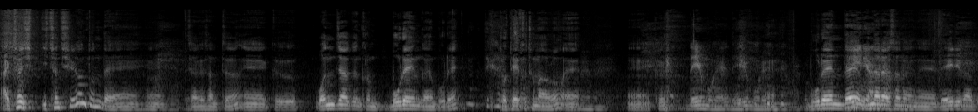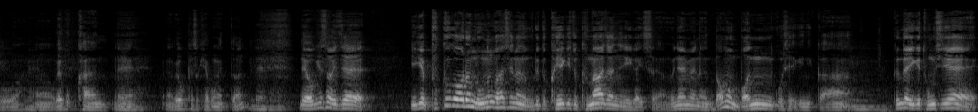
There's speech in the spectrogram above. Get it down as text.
2010, 2007년도인데. 네, 자, 그래서 아무튼, 예, 그, 원작은 그럼 모레인가요, 모레? 더 데이트 투마로? 예. 네, 네. 예, 그, 내일 모레, 내일 모레. 모레인데, 내일이 우리나라에서는 예, 내일이라고, 네. 어, 왜곡한, 예, 네, 예, 왜곡해서 개봉했던. 네, 네. 근데 여기서 이제, 이게 북극 얼음 녹는 거 사실은 우리도 그 얘기 좀 그만하자는 얘기가 있어요. 왜냐면은 너무 먼 곳의 얘기니까. 음. 근데 이게 동시에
